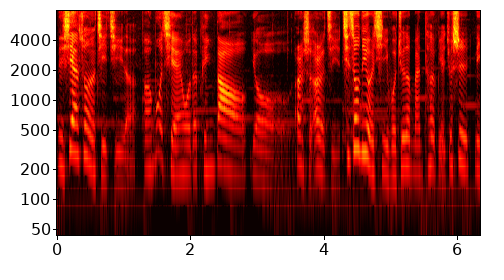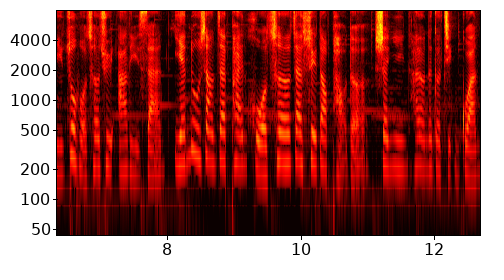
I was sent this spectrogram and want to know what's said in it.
你现在做了几集了？呃，目前我的频道有二十二集，其中你有一集我觉得蛮特别，就是你坐火车去阿里山，沿路上在拍火车在隧道跑的声音，还有那个景观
